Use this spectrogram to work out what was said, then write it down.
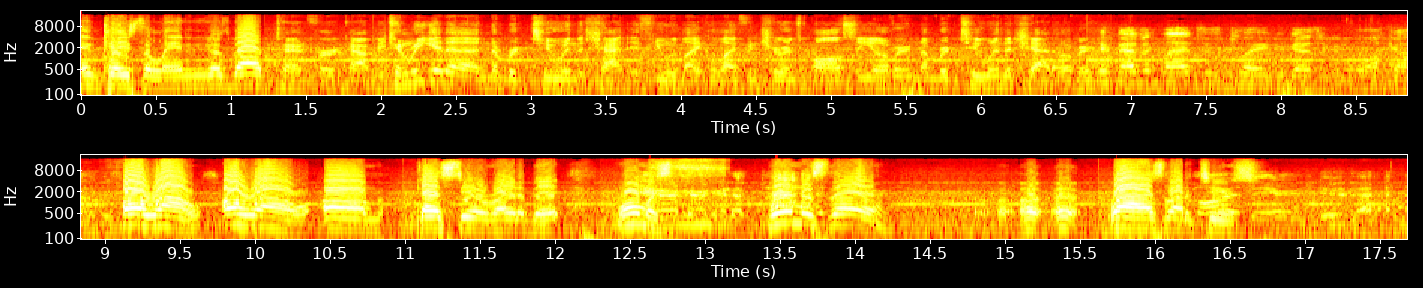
in case the landing goes bad. Ten for a copy. Can we get a number two in the chat if you would like a life insurance policy over? Number two in the chat over. If Evan lands his plane, you guys are gonna walk out of this. Oh wow, oh wow. Um, gotta steer right a bit. One was, one was there. Uh, uh, wow, that's a lot of You are twos. there.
